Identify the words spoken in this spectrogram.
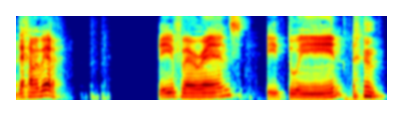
déjame ver. Difference between.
